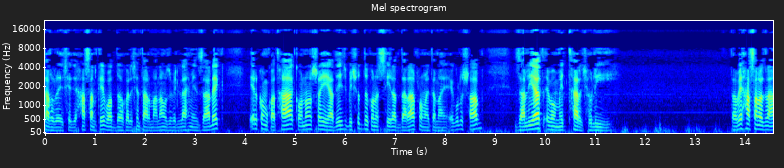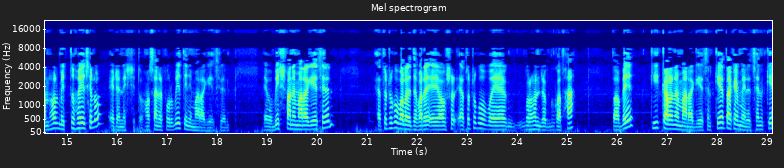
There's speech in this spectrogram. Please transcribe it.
চালু রয়েছে যে হাসানকে বদ্ধ করেছেন তার মানাউজবিল্লাহ মিন জালেক এরকম কথা কোন সহি হাদিস, বিশুদ্ধ কোন সিরাত দ্বারা প্রমাণিত নয়। এগুলো সব জালিয়াত এবং মিথ্যার ঝুলি। তবে হাসান আনহর মৃত্যু হয়েছিল, এটা নিশ্চিত। হোসেনের পূর্বেই তিনি মারা গিয়েছিলেন এবং বিষ পানে মারা গিয়েছিলেন। এতটুকু বলা যেতে পারে এই অংশ এতটুকু গ্রহণযোগ্য কথা। তবে কি কারণে মারা গিয়েছেন, কে তাকে মেরেছেন, কে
